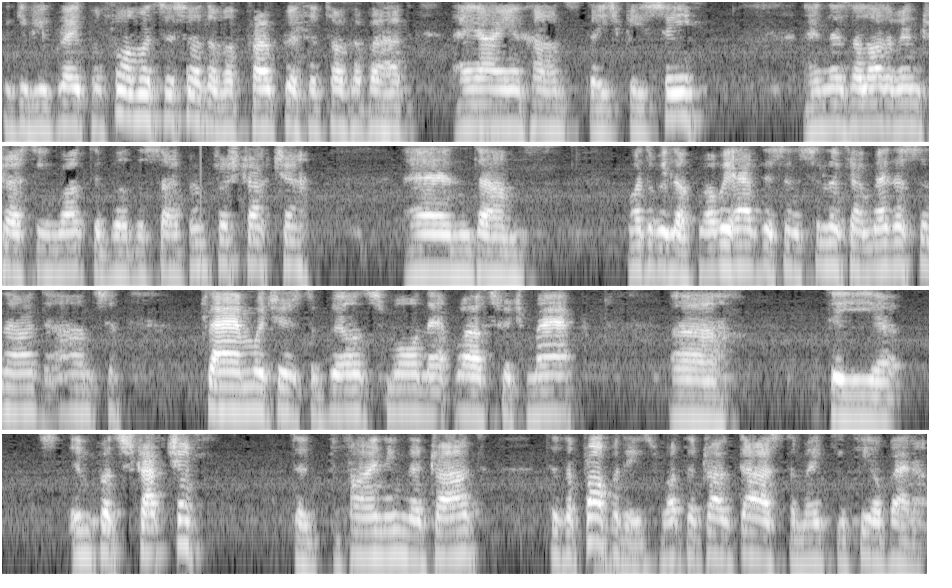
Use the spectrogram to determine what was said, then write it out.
to give you great performance, it's sort of appropriate to talk about AI enhanced HPC. And there's a lot of interesting work to build the cyber infrastructure. And um, what do we look? Well, we have this in silico medicine answer plan, which is to build small networks which map uh, the uh, input structure, to defining the drug, to the properties, what the drug does to make you feel better.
